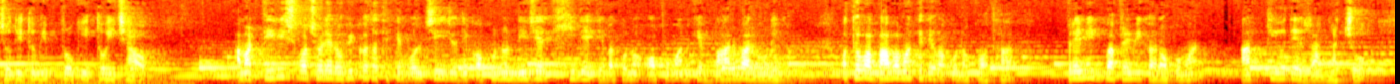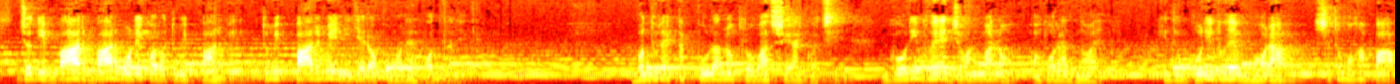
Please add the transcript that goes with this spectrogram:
যদি তুমি প্রকৃতই চাও। আমার তিরিশ বছরের অভিজ্ঞতা থেকে বলছি, যদি কখনো নিজের খিদেকে বা কোনো অপমানকে বারবার মনে করো অথবা বাবা মাকে দেওয়া কোনো কথা, প্রেমিক বা প্রেমিকার অপমান, আত্মীয়দের রাঙা চোখ, যদি বারবার মনে করো তুমি পারবে তুমি পারবে নিজের অপমানের বদলা নিতে। বন্ধুরা, একটা পুরানো প্রবাদ শেয়ার করছি। গরিব হয়ে জন্মানো অপরাধ নয়, কিন্তু গরিব হয়ে মরা, সে তো মহাপাপ।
